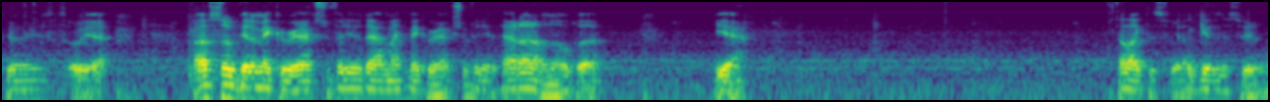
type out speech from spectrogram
Guys. So oh yeah. I also gonna make a reaction video that. I might make a reaction video that. I don't know, but yeah. I like this video. I'll give this video.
